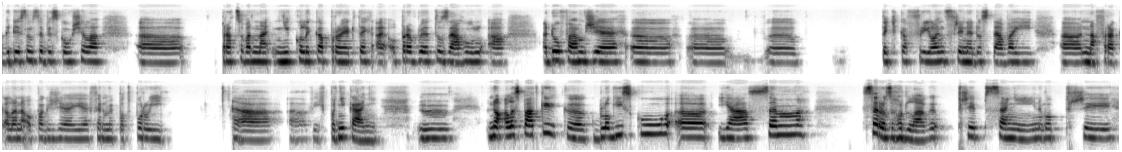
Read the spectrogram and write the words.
kdy jsem se vyzkoušela pracovat na několika projektech a opravdu je to záhul a, a doufám, že uh, uh, Eh, teďka freelancři nedostávají eh, na frak, ale naopak, že je firmy podporují eh, v jejich podnikání. Mm, no ale zpátky k, k blogísku. Já jsem se rozhodla při psaní nebo při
